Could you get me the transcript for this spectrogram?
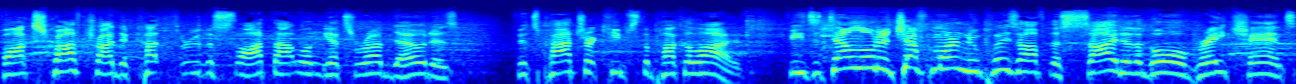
Foxcroft tried to cut through the slot. That one gets rubbed out as Fitzpatrick keeps the puck alive. Feeds it down low to Jeff Martin, who plays off the side of the goal. Great chance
